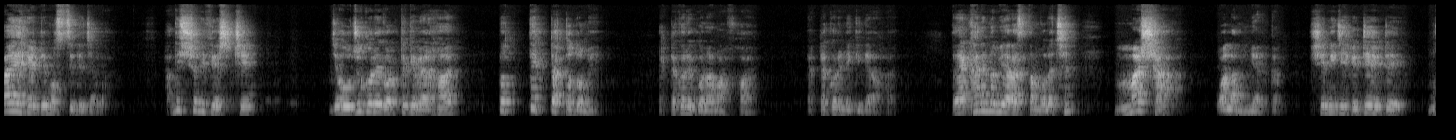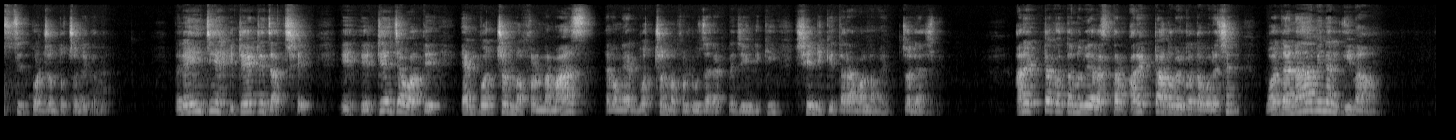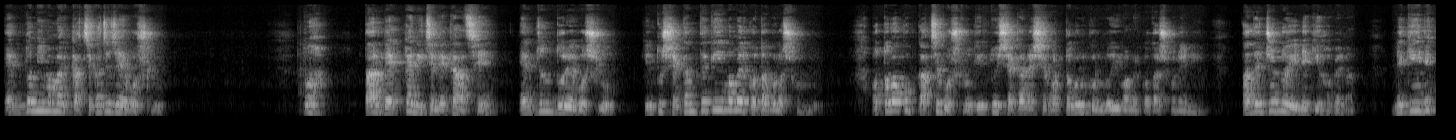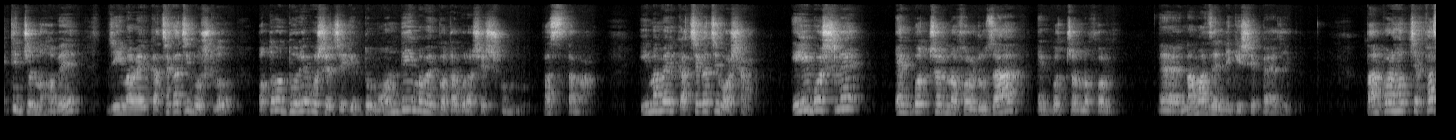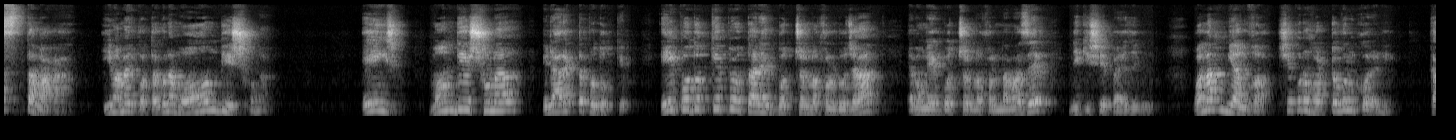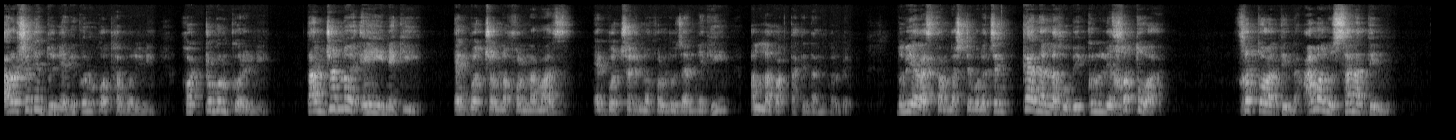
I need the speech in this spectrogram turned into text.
পায়ে হেঁটে মসজিদে যাওয়া। হাদিস শরীফ এসছে যে অজু করে ঘর থেকে বের হয় প্রত্যেকটা কদমে একটা করে গোনা মাফ হয়, একটা করে নেকি দেওয়া হয়। তো এখানে নবী আর আসলাম বলেছেন মাসা ওয়ালাম মিয়ারকাম সে নিজে হেঁটে হেঁটে মসজিদ পর্যন্ত চলে গেল। তাহলে এই যে হেঁটে হেঁটে যাচ্ছে এই হেঁটে যাওয়াতে এক বছর নফল নামাজ এবং এক বছর নফল রোজা রাখলে যে নিকি, সেই নিকি তার আমার নামে চলে আসবে। আরেকটা কথা নবী আল আসলাম আরেকটা আদবের কথা বলেছেন, ওয়াদানা মিনাল ইমাম একদম ইমামের কাছে কাছে যেয়ে বসল। তো তার ব্যাখ্যা নিচে লেখা আছে, একজন দূরে বসল, কিন্তু সেখান থেকে ইমামের কথাগুলো শুনলো। অথবা খুব কাছে বসল, কিন্তু সেখানে সে হট্টগোল করল, ইমামের কথা শুনেনি। তাদের জন্য এই নেকি হবে না। নেকি এই ব্যক্তির জন্য হবে? যে ইমামের কাছাকাছি বসল, অথবা দূরে বসেছে, কিন্তু মন দিয়ে ইমামের কথাগুলো সে শুনলো। ফাস্তামা, ইমামের কাছাকাছি বসা। এই বসলে এক বছর নফল রোজা, এক বছর নফল নামাজের নিকি সে পেয়ে যাবে। তারপরে হচ্ছে ফাস্তামা, ইমামের কথাগুলো মন দিয়ে শোনা। এই মন দিয়ে শোনা, এটা আরেকটা পদক্ষেপ। এই পদক্ষেপেও তার এক বছর নফল রোজা এবং এক বছর নফল নামাজের নিকি সে পেয়ে যাবে। ওয়ালাম ইয়ালগা, সে কোনো হট্টগোল করেনি। কারোর সাথে দুনিয়াবি কোনো কথা বলেনি, হট্টগোল করেনি। তার জন্য এই নাকি, এক বছর নফল নামাজ, এক বছরের নফল রোজার নাকি আল্লাহ পাক তাকে দান করবে। নবী আলাহ ইসলাম লাস্টে বলেছেন, কান আল্লাহু বিকুল্লি খতোয়া খতোয়াতিন আমালু সানাতিন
